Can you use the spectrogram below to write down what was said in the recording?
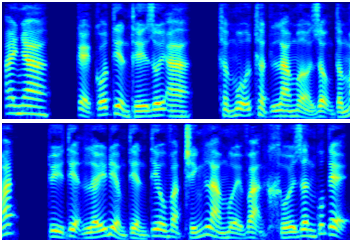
Ai nha, kẻ có tiền thế giới a, thẩm mộ thật là mở rộng tầm mắt, tùy tiện lấy điểm tiền tiêu vặt chính là 10 vạn khối dân quốc tệ,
